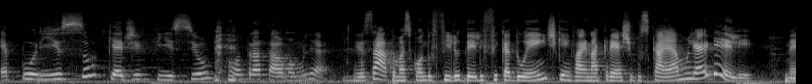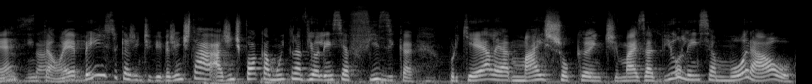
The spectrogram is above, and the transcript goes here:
é por isso que é difícil contratar uma mulher. Exato, mas quando o filho dele fica doente, quem vai na creche buscar é a mulher dele. Né? Então, é bem isso que a gente vive. A gente, tá, a gente foca muito na violência física, porque ela é a mais chocante, mas a violência moral,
